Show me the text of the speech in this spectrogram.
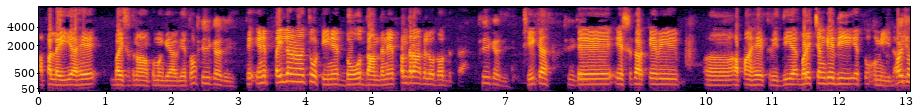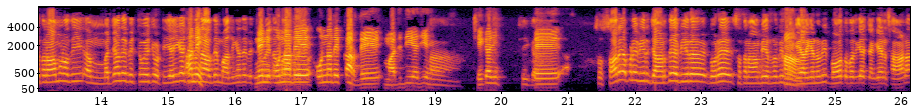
ਆਪਾਂ ਲਈ ਆ ਇਹ ਬਾਈ ਸਤਨਾਮ ਮੰਗਿਆਲਗੇ ਤੋਂ। ਠੀਕ ਹੈ ਜੀ। ਤੇ ਇਹਨੇ ਪਹਿਲਾਂ ਝੋਟੀ ਨੇ ਦੋ ਦੰਦ ਨੇ 15 ਕਿਲੋ ਦੁੱਧ ਦਿੱਤਾ। ਠੀਕ ਹੈ ਜੀ। ਠੀਕ ਹੈ ਤੇ ਇਸ ਕਰਕੇ ਵੀ ਆਪਾਂ ਇਹ ਖਰੀਦੀ ਹੈ ਬੜੇ ਚੰਗੇ ਦੀ ਇਹ ਤੋਂ ਉਮੀਦ ਆ ਬਾਈ। ਸਤਨਾਮ ਹੁਣਾਂ ਦੀ ਮੱਝਾਂ ਦੇ ਵਿੱਚੋਂ ਇਹ ਝੋਟੀ ਆਈਗਾ ਹਾਂ, ਨਹੀਂ। ਆਪਦੇ ਮਾਲੀਆਂ ਦੇ ਵਿੱਚੋਂ ਨਹੀਂ ਨਹੀਂ ਉਹਨਾਂ ਦੇ ਉਹਨਾਂ ਦੇ ਘਰ ਦੇ ਮੱਝ ਦੀ ਹੈ ਜੀ। ਹਾਂ। ਠੀਕ ਹੈ ਜੀ? ਤੇ ਸੋ ਸਾਰੇ ਆਪਣੇ ਵੀਰ ਜਾਣਦੇ ਆ ਵੀਰ ਗੋਰੇ ਸਤਨਾਮ ਵੀਰ ਨੂੰ ਵੀ। ਮੰਗੇ ਵਾਲੀਆਂ ਨੂੰ ਵੀ ਬਹੁਤ ਵਧੀਆ ਚੰਗੇ ਇਨਸਾਨ ਆ।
